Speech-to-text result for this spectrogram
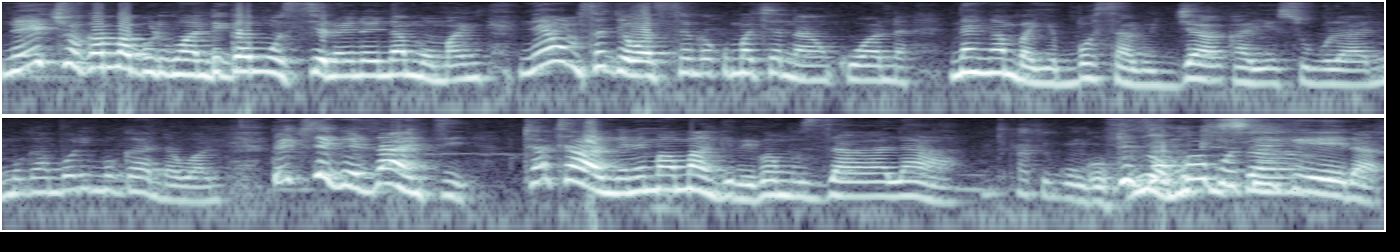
naye kyogamba buli wandigamu osi eno ino mumanyi. Naye omusajja wasenga ku makya nankwana naŋŋamba ye bosa lujja kalyesuubulani mugamba oli muganda wange. Tekitegeeza nti taata wange ne maama wange be bamuzaala. Gezaako okutegeera.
